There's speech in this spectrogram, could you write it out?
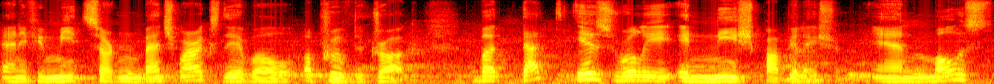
and if you meet certain benchmarks, they will approve the drug. But that is really a niche population, and most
